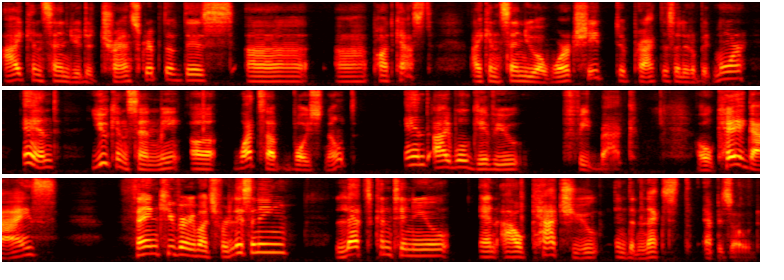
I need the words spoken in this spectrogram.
I can send you the transcript of this uh, uh, podcast. I can send you a worksheet to practice a little bit more. And you can send me a WhatsApp voice note and I will give you feedback. Okay, guys. Thank you very much for listening. Let's continue, and I'll catch you in the next episode.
